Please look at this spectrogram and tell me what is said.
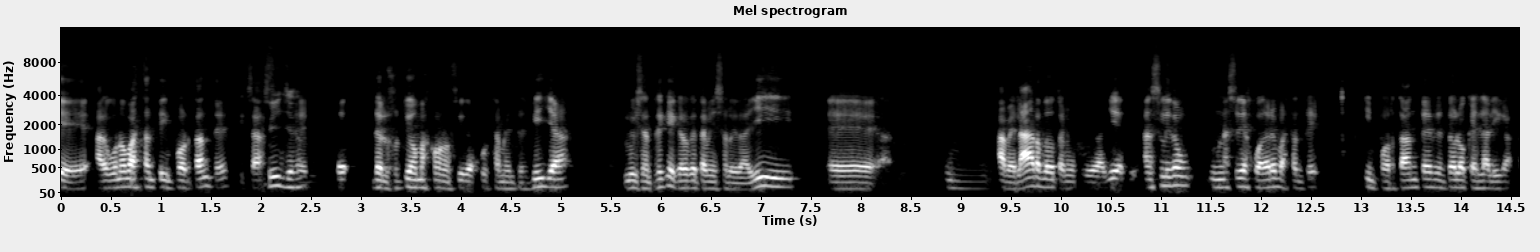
eh, algunos bastante importantes, quizás Villa. eh, de, de los últimos más conocidos justamente es Villa, Luis Enrique creo que también salió de allí, eh, Abelardo también salió de allí. Han salido una serie de jugadores bastante importantes dentro de lo que es la liga.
